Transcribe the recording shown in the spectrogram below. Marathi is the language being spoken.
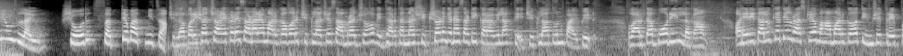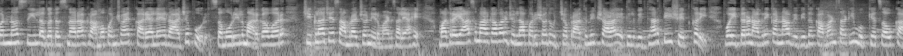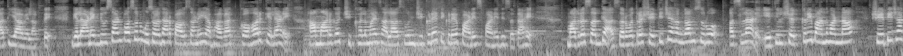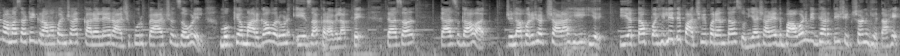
News live. शोध सत्य बातमीचा. जिल्हा परिषद शाळेकडे जाणाऱ्या मार्गावर चिखलाचे साम्राज्य विद्यार्थ्यांना शिक्षण घेण्यासाठी करावी लागते. चिखलातून पायपीट. वार्ता बोरी लगाम. अहेरी तालुक्यातील राष्ट्रीय महामार्ग तीनशे त्रेपन्न सी लगत असणारा ग्रामपंचायत कार्यालय राजपूर समोरील मार्गावर चिखलाचे साम्राज्य निर्माण झाले आहे. मात्र याच मार्गावर जिल्हा परिषद उच्च प्राथमिक शाळा येथील विद्यार्थी शेतकरी व इतर नागरिकांना विविध कामांसाठी मुख्य चौकात यावे लागते. गेल्या अनेक दिवसांपासून मुसळधार पावसाने या भागात कहर केल्याने हा मार्ग चिखलमय झाला असून जिकडे तिकडे पाणीच पाणी दिसत आहे. मात्र सध्या सर्वत्र शेतीचे हंगाम सुरू असल्याने येथील शेतकरी बांधवांना शेतीच्या कामासाठी ग्रामपंचायत कार्यालय राजपूर पॅच जवळील मुख्य मार्गावरून ये जा करावे लागते. त्याच त्याच गावात जिल्हा परिषद शाळा ही इयत्ता पहिली ते पाचवी पर्यंत असून या शाळेत बावन्न विद्यार्थी शिक्षण घेत आहे.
